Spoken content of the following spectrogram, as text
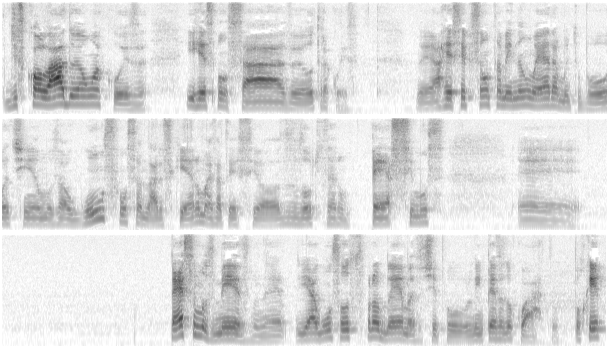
descolado é uma coisa, irresponsável é outra coisa. Né? A recepção também não era muito boa, tínhamos alguns funcionários que eram mais atenciosos, os outros eram péssimos. É, péssimos mesmo, né? E alguns outros problemas, tipo limpeza do quarto. Porque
